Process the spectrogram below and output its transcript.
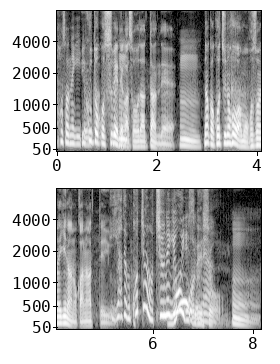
細ネギというか。行くとこ全てがそうだったんでうん。なんかこっちの方はもう細ネギなのかなっていう。いやでもこっちも中ネギ多いですよね。どうでしょう。ん。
